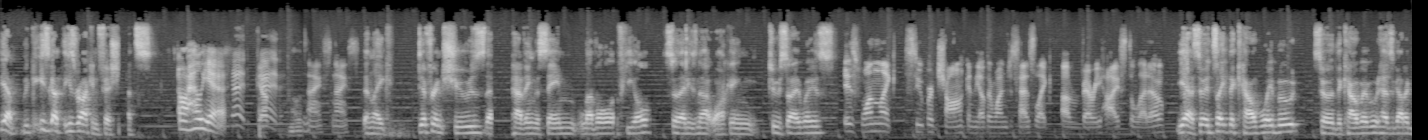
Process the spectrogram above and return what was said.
yeah, he's got he's rocking fishnets Oh hell yeah! Good, Yep. good. nice, nice. and like different shoes that having the same level of heel, so that he's not walking too sideways. Is one like super chonk and the other one just has like a very high stiletto? Yeah, so it's like the cowboy boot. So the cowboy boot has got a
